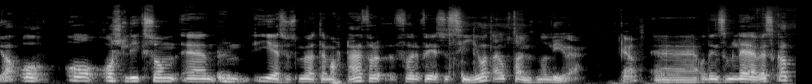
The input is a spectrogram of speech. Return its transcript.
Ja, og, og, og slik som eh, Jesus møter Martha her, for, for, for Jesus sier jo at jeg er oppstandelsen av livet. Ja. Eh, og den som lever, skal,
